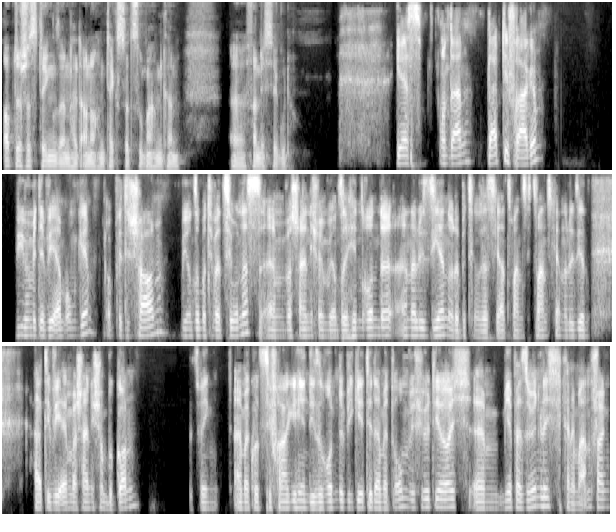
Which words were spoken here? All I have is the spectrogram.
optisches Ding, sondern halt auch noch einen Text dazu machen kann. Äh, fand ich sehr gut. Yes. Und dann bleibt die Frage, wie wir mit der WM umgehen, ob wir sie schauen, wie unsere Motivation ist. Ähm, wahrscheinlich, wenn wir unsere Hinrunde analysieren oder beziehungsweise das Jahr 2020 analysieren, hat die WM wahrscheinlich schon begonnen. Deswegen einmal kurz die Frage hier in diese Runde, wie geht ihr damit um? Wie fühlt ihr euch? Ähm, mir persönlich, ich kann mal anfangen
